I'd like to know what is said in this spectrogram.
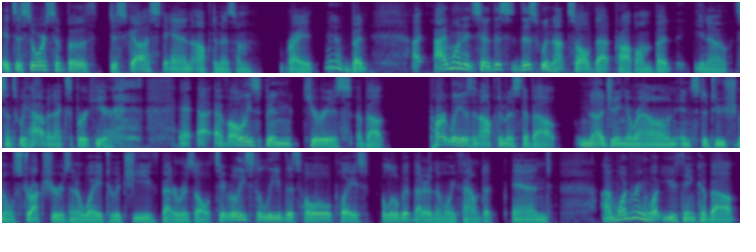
it's a source of both disgust and optimism right? Yeah. But I, I wanted so this this would not solve that problem. But you know, since we have an expert here, I've always been curious about partly as an optimist about nudging around institutional structures in a way to achieve better results, at least to leave this whole place a little bit better than we found it. And I'm wondering what you think about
